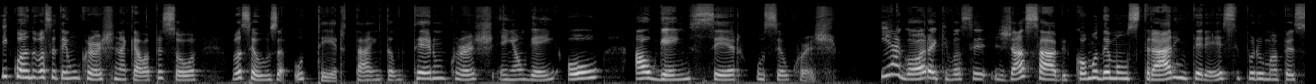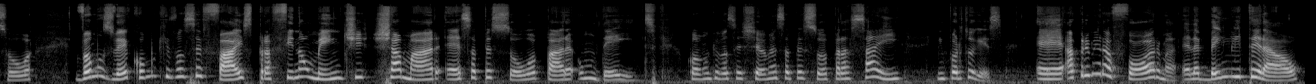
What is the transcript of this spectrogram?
E quando você tem um crush naquela pessoa, você usa o ter, tá? Então, ter um crush em alguém ou alguém ser o seu crush. E agora que você já sabe como demonstrar interesse por uma pessoa, vamos ver como que você faz para finalmente chamar essa pessoa para um date. Como que você chama essa pessoa para sair em português. É, a primeira forma, ela é bem literal.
